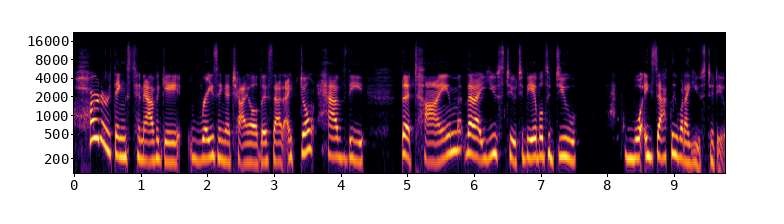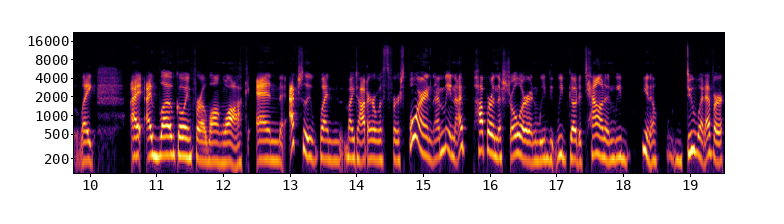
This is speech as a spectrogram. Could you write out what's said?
harder things to navigate raising a child is that I don't have the the time that I used to to be able to do what exactly what I used to do. Like I, I love going for a long walk. And actually when my daughter was first born, I mean, I pop her in the stroller and we'd we'd go to town and we'd, you know, do whatever.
